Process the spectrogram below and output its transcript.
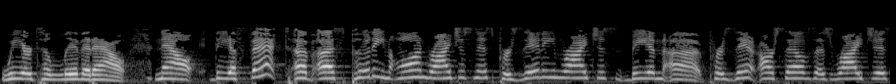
We are to live it out. Now, the effect of us putting on righteousness, presenting righteous, being uh, present ourselves as righteous,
